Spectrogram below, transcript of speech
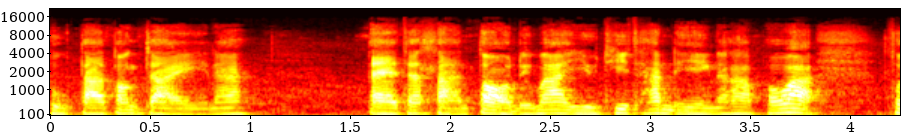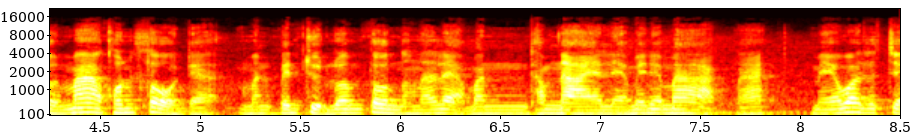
ถูกตาต้องใจนะ แต่จะสารต่อหรือไม่อยู่ที่ท่านเองนะครับ เพราะว่าส่วนมากคนโสดเนี่ยมันเป็นจุดเริ่มต้นตรงนั้นแหละมันทำนายอะไรไม่ได้มากนะแม้ว่าจะเจ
